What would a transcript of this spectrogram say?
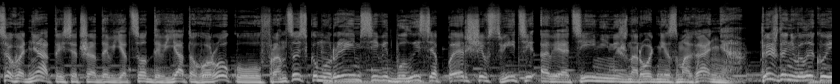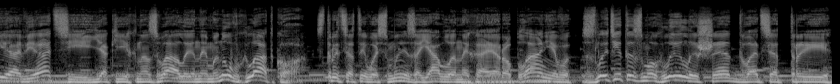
Цього дня 1909 року у французькому Реймсі відбулися перші в світі авіаційні міжнародні змагання. Тиждень великої авіації, як їх назвали, не минув гладко. З 38 заявлених аеропланів злетіти змогли лише 23.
